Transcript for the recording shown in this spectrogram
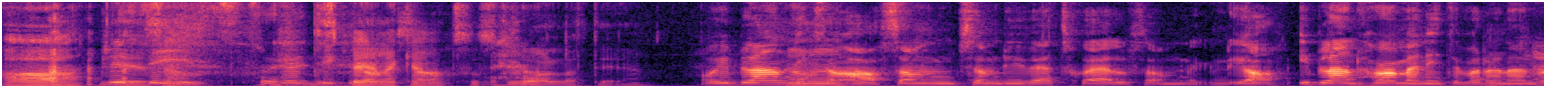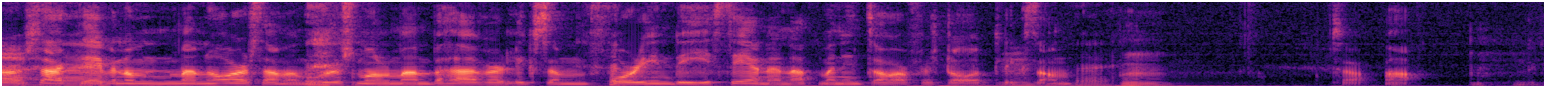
Ja. Precis, det Det spelar kanske inte så stor roll att det är. Och ibland liksom, ja, som, som du vet själv, som, ja, ibland hör man inte vad den andra har sagt nej. även om man har samma modersmål. Man behöver liksom få in det i scenen att man inte har förstått liksom. Mm. Så, ja.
